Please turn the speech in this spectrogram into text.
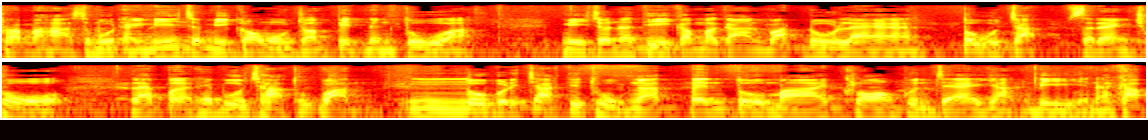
พระมหาสมุทรแห่งนี้จะมีกล้องวงจรปิดหนึ่งตัว มีเจ้าหน้าที่กรรมการวัดดูแล ตู้จัดแสดงโชว์ และเปิดให้บูชาทุกวันอืมตู้บริจาคที่ถูกงัด เป็นตู้ไม้คล้องกุญแจอย่างดีนะครับ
